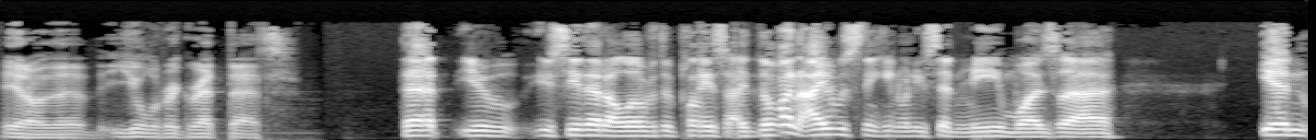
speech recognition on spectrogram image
You know, the, you'll regret that. that you you see that all over the place. I, the one I was thinking when you said meme was uh in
